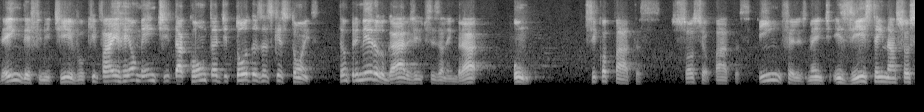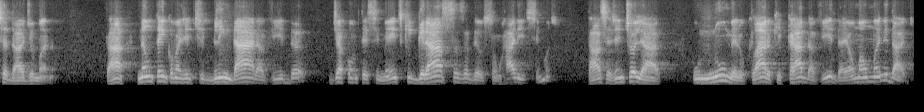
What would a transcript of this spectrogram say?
em definitivo, que vai realmente dar conta de todas as questões. Então, em primeiro lugar, a gente precisa lembrar: um, psicopatas, sociopatas, infelizmente, existem na sociedade humana. Tá? Não tem como a gente blindar a vida de acontecimentos que, graças a Deus, são raríssimos. Tá? Se a gente olhar o número, claro que cada vida é uma humanidade,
